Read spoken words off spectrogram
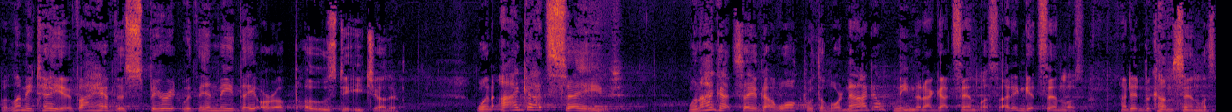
But let me tell you, if I have the Spirit within me, they are opposed to each other. When I got saved, when I got saved, I walked with the Lord. Now, I don't mean that I got sinless. I didn't get sinless. I didn't become sinless.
